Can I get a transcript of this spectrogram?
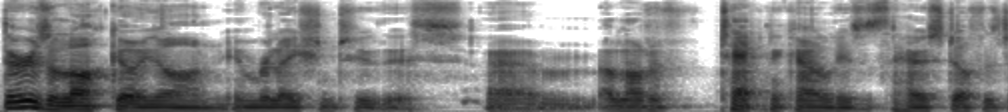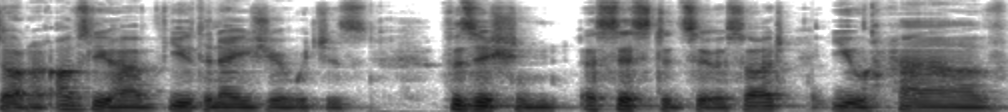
There is a lot going on in relation to this. Um, a lot of technicalities as to how stuff is done. Obviously, you have euthanasia, which is physician assisted suicide. You have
